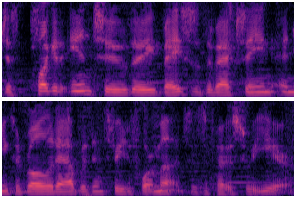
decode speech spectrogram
just plug it into the base of the vaccine and you could roll it out within three to four months as opposed to a year.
